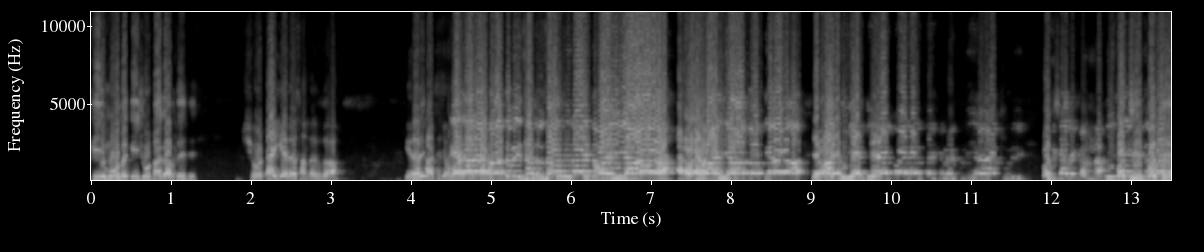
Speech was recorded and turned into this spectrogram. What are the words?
ਕੀ ਮੁੱਲ ਕੀ ਛੋਟਾ ਕਰਦੇ ਜੇ। ਛੋਟਾ ਹੀ ਇਹਦਾ ਸੰਧੂ ਸਾਹਿਬ ਇਹਦਾ 60 ਚ ਇਹਦਾ ਮਾਰ ਦਾ ਦੁੱਧ ਵੀ ਸੰਧੂ ਸਾਹਿਬ ਮੇਰਾ ਹੀ ਦਵਾਈ ਆ। ਦਵਾਈ ਆ ਦੁੱਧ ਆ। ਆਦੀ ਹੈ ਜੀ ਕੋਈ ਨੇ ਉੱਤੇ ਕਿਵੇਂ ਕੁੜੀ ਹੈ ਪੂਰੀ ਕੋਈ ਗੱਲ ਕਰਨਾ ਹੀ 25 25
